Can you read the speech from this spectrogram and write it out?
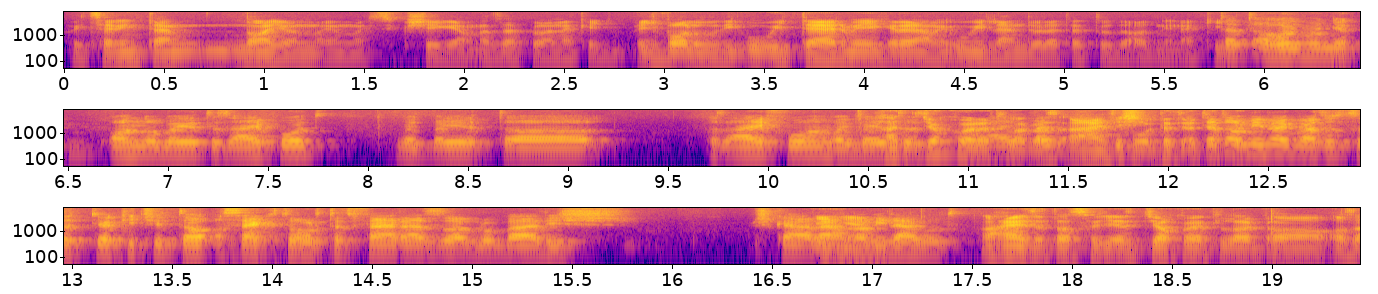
hogy szerintem nagyon-nagyon nagy szüksége van az Apple-nek egy, egy valódi új termékre, ami új lendületet tud adni neki. Tehát ahogy mondjuk annó bejött az iPod, vagy bejött a, az iPhone, vagy bejött Hát az gyakorlatilag az iPad, iPhone. És, Tehát- tehát, tehát ami megváltoztatja kicsit a, a szektort, tehát felrázza a globális skálán Igen. a világot. A helyzet az, hogy ez gyakorlatilag a, az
